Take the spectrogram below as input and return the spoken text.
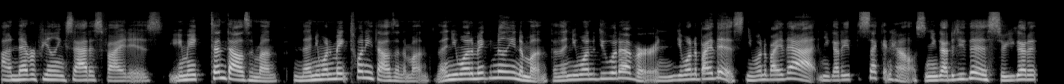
uh, never feeling satisfied is you make 10,000 a month and then you want to make 20,000 a month. And then you want to make a million a month and then you want to do whatever. And you want to buy this and you want to buy that. And you got to get the second house and you got to do this or you got to,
